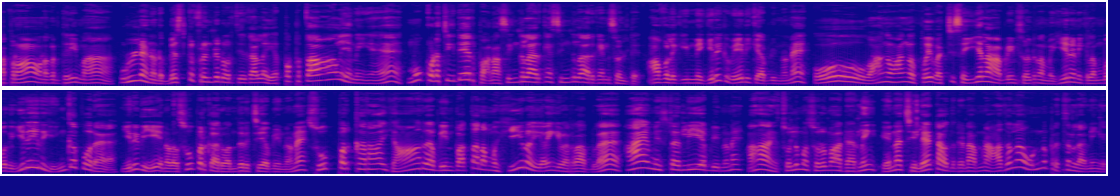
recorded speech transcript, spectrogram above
அப்புறம் உனக்கு தெரியுமா? உள்ள என்னோட பெஸ்ட் ஃப்ரெண்டு ஒருத்தர் இருக்கால எப்ப பார்த்தாலும் என்னைய மூக்குடைச்சிக்கிட்டே இருப்பா. நான் சிங்கிளா இருக்கேன் சிங்கிளா இருக்கேன்னு சொல்லிட்டு. அவளுக்கு இன்னைக்கு இருக்கு வேடிக்கை அப்படின்னோடனே ஓ வாங்க வாங்க போய் வச்சு செய்யலாம் அப்படின்னு சொல்லிட்டு நம்ம ஹீரோனி கிளம்போது இரு இரு எங்க போற? இருடி என்னோட சூப்பர் கார் வந்துருச்சு அப்படின்னோடனே சூப்பர் காரா யாரு? அப்படின்னு பார்த்தா நம்ம ஹீரோ இறங்கி வர்றாப்ல ஹாய் மிஸ்டர் லீ அப்படின்னோடனே ஆ சொல்லுமா சொல்லுமா டார்லிங் என்னாச்சு? லேட்டா வந்துட்டேன் அப்படின்னா அதெல்லாம் ஒன்றும் பிரச்சனை இல்லை. நீங்க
